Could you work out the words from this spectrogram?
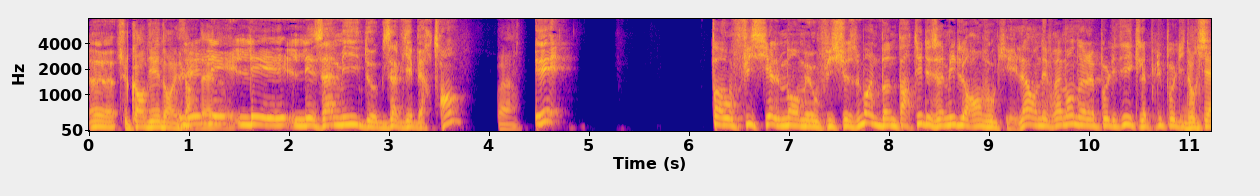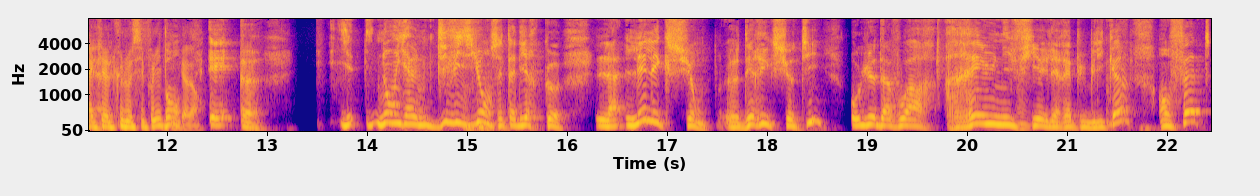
euh, Monsieur Cordier dans les Ardennes. les- les- les amis de Xavier Bertrand Voilà. et pas officiellement mais officieusement une bonne partie des amis de Laurent Wauquiez. Là, on est vraiment dans la politique la plus politique. Donc il y a un calcul aussi politique Bon, alors. et euh, non, il y a une division, c'est-à-dire que l'élection euh, d'Éric Ciotti, au lieu d'avoir réunifié les républicains, en fait,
